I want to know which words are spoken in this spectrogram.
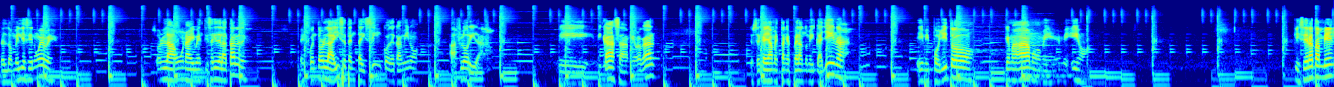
del 2019 son las 1 y 26 de la tarde. Me encuentro en la I-75 de camino a Florida. Mi, mi casa, mi hogar. Yo sé que ya me están esperando mis gallinas y mis pollitos que más amo, mis mi hijos. Quisiera también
